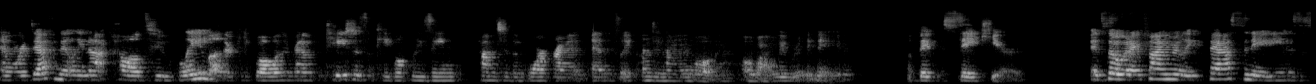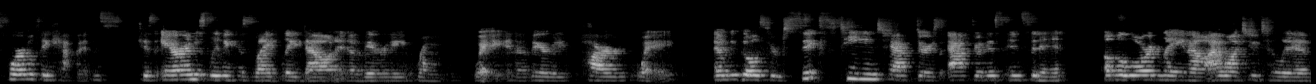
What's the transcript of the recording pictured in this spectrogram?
And we're definitely not called to blame other people when the ramifications of people pleasing come to the forefront and it's like undeniable. Oh wow, we really made a big mistake here. And so what I find really fascinating is this horrible thing happens because Aaron is living his life laid down in a very wrong way, in a very hard way. And we go through 16 chapters after this incident of the Lord laying out, I want you to live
